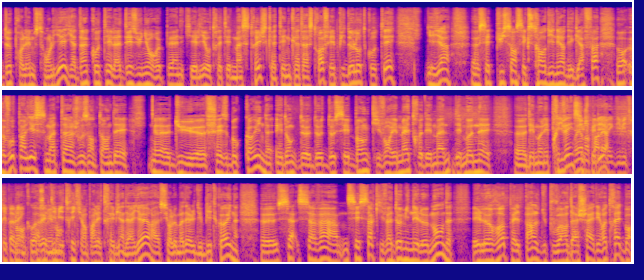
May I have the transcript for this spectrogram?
deux problèmes sont liés. Il y a d'un côté la désunion européenne qui est liée au traité de Maastricht, qui a été une catastrophe, et puis de l'autre côté, il y a euh, cette puissance extraordinaire des GAFA. Vous parliez ce matin, je vous entendais, du Facebook Coin, et donc de, ces banques qui vont émettre des monnaies, euh, des monnaies privées, oui, si on je en puis dire. Avec Dimitri Pavlenko, bon, avec Dimitri qui en parlait très bien d'ailleurs euh, sur le modèle du Bitcoin. Euh, ça, ça va, c'est ça qui va dominer le monde. Et l'Europe, elle parle du pouvoir d'achat et des retraites. Bon,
